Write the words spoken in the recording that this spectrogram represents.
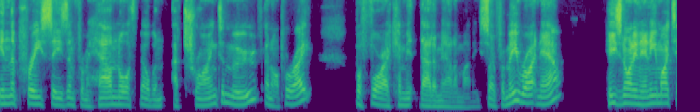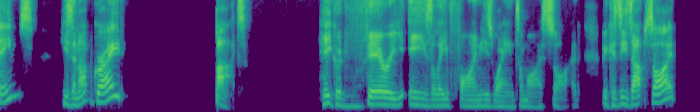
in the preseason from how North Melbourne are trying to move and operate before I commit that amount of money. So for me right now, he's not in any of my teams. He's an upgrade, but he could very easily find his way into my side because his upside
